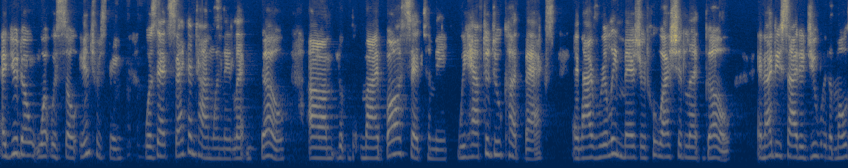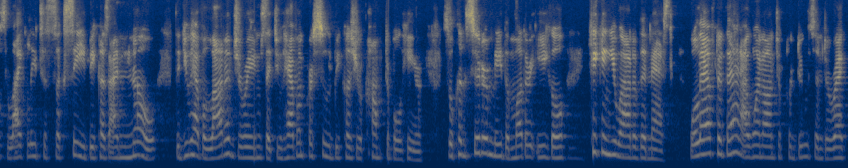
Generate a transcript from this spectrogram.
And you know what was so interesting was that second time when they let me go, um, my boss said to me, We have to do cutbacks. And I really measured who I should let go. And I decided you were the most likely to succeed because I know that you have a lot of dreams that you haven't pursued because you're comfortable here. So consider me the mother eagle kicking you out of the nest. Well, after that, I went on to produce and direct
